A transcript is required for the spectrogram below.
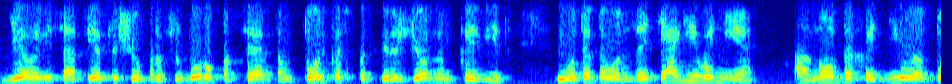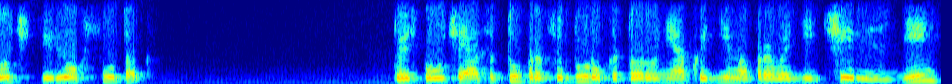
делали соответствующую процедуру пациентам только с подтвержденным ковид. И вот это вот затягивание, оно доходило до 4 суток. То есть, получается, ту процедуру, которую необходимо проводить через день,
